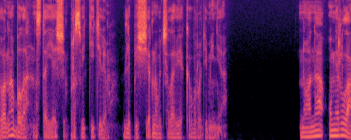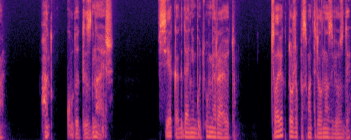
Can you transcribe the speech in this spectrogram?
то она была настоящим просветителем для пещерного человека вроде меня. Но она умерла. Откуда ты знаешь? Все когда-нибудь умирают. Человек тоже посмотрел на звезды.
